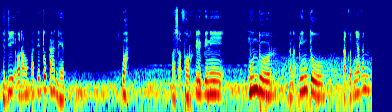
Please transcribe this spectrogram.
jadi orang empat itu kaget. Wah masa forklift ini mundur kena pintu. Takutnya kan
